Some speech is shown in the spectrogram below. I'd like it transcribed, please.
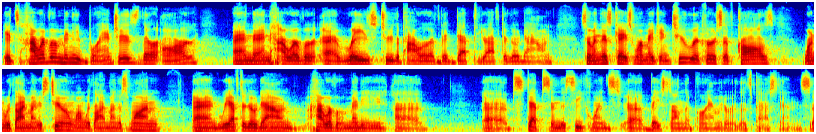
It's however many branches there are, and then however uh, raised to the power of the depth you have to go down. So in this case, we're making two recursive calls, one with i minus 2 and one with i minus 1. And we have to go down however many uh, uh, steps in the sequence uh, based on the parameter that's passed in. So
